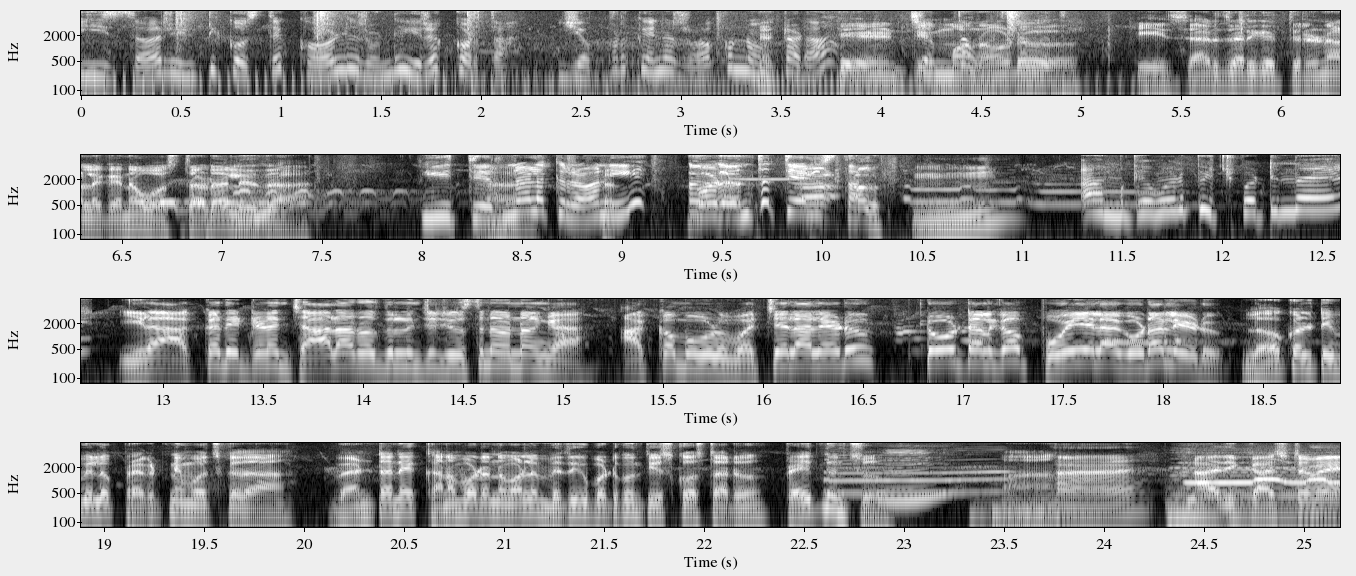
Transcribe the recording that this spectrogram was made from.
ఈసారి ఇంటికి వస్తే కాళ్ళు రెండు ఇరక్కొడతా. ఎప్పటికైనా రాకుండా ఉంటాడా? ఏంటి మనోడు? ఈసారి జరిగే తిరునాళ్ళకైనా వస్తాడా లేదా? ఈ తిరునాళ్ళకి రాని వాడంతా తేలుస్తా. అమ్మకేమైనా పిచ్చి పట్టిందా? ఇలా అక్క తిట్టడం చాలా రోజుల నుంచి చూస్తూనే ఉన్నాగా. అక్క మొగుడు వచ్చేలా లేడు టోటల్గా పోయేలా కూడా లేడు. లోకల్ టీవీలో ప్రకటన ఇవ్వచ్చు కదా. వెంటనే కనబడిన వాళ్ళని వెతికి పట్టుకుని తీసుకొస్తారు. ప్రయత్నించు. ఆ? ఆ, అది కష్టమే.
